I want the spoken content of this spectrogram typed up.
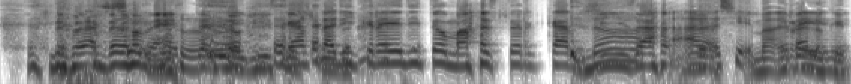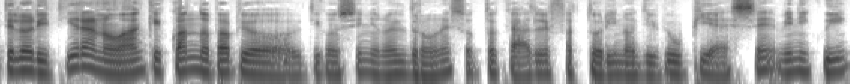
Dovrebbero Sì, metterlo. visto, Carta di credito, Mastercard, No, Visa. ah, sì, ma è bello che te lo ritirano anche quando proprio ti consegnano il drone sotto casa, il fattorino di UPS, vieni qui,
